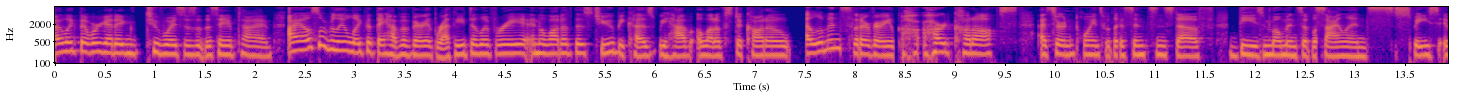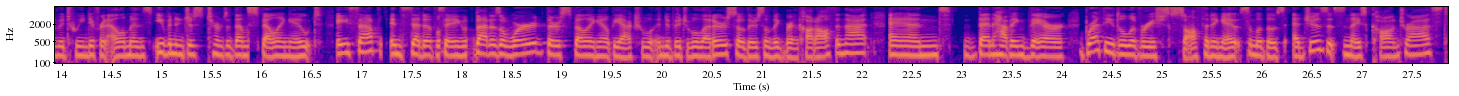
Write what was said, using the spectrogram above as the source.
I like that we're getting two voices at the same time. I also really like that they have a very breathy delivery in a lot of this too, because we have a lot of staccato elements that are very hard cutoffs at certain points with like the synths and stuff. These moments of silence, space in between different elements, even in just terms of them spelling out ASAP instead of saying that is a word, they're spelling out the actual individual letters. So there's something very cut off in that. And then having their breathy delivery softening out some of those edges. It's a nice contrast.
